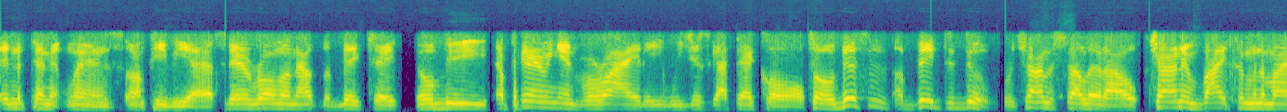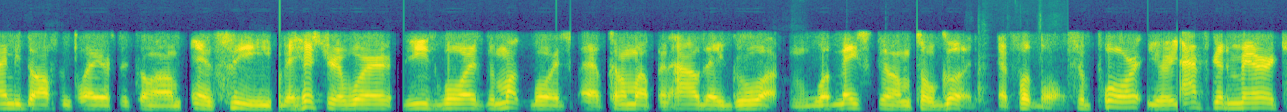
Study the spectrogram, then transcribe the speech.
Independent Lens on PBS. They're rolling out the big tape. It'll be appearing in Variety. We just got that call. So this is a big to do. We're trying to sell it out, trying to invite some of the Miami Dolphin players to come and see the history of where these boys, the Muck boys, have come up and how they grew up and what makes them so good at football. Support your African American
